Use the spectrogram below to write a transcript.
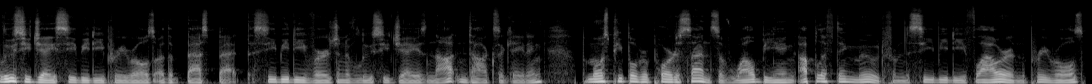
Lucy J CBD pre rolls are the best bet. The CBD version of Lucy J is not intoxicating, but most people report a sense of well being, uplifting mood from the CBD flower and the pre rolls.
